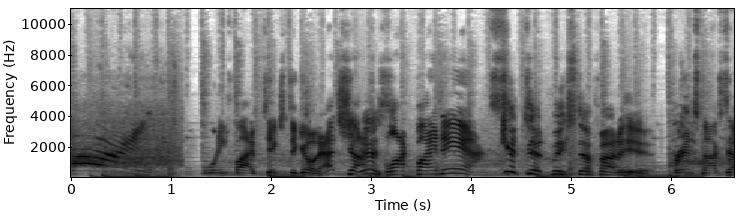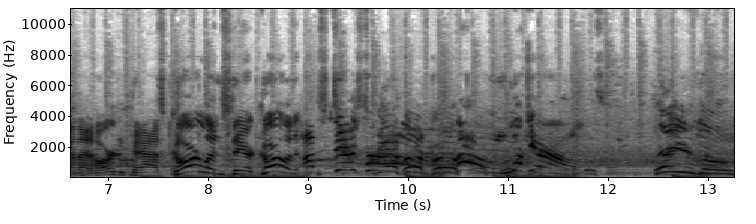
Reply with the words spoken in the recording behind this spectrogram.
my! 45 ticks to go. That shot Yes. blocked by Nance. Get that big stuff out of here. Prince knocks down that Harden pass. Garland's there. Garland upstairs for Allen. Oh, look out! There you go.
